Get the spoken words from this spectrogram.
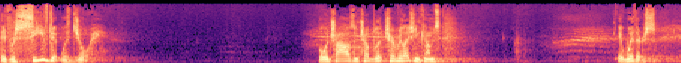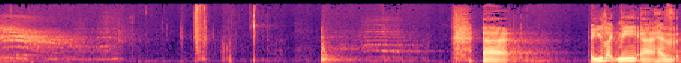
they've received it with joy. But when trials and tribulation comes, it withers. Uh, you like me? Uh, have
